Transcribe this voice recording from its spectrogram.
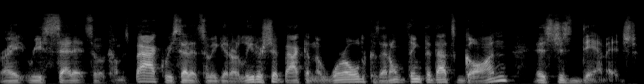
right? Reset it so it comes back, reset it so we get our leadership back in the world because I don't think that that's gone. It's just damaged.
